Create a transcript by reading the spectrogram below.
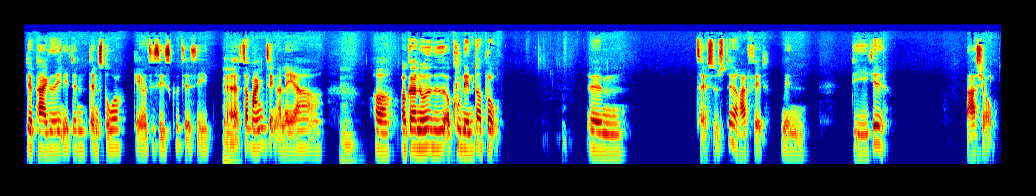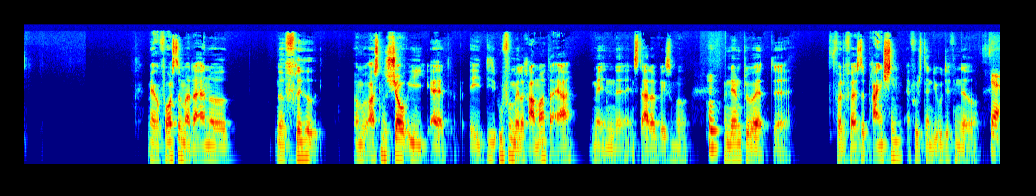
bliver pakket ind i den, den store gave til sidst, skulle jeg sige. Mm. Der er så mange ting at lære og, mm. og, og gøre noget ved og kunne ændre på. Øhm, så jeg synes, det er ret fedt, men det er ikke bare sjov. Men jeg kan forestille mig, at der er noget, noget frihed og også noget sjov i, at i de uformelle rammer, der er med en, øh, en startup virksomhed. Mm. Nu nævnte du, at uh, for det første, branchen er fuldstændig udefineret. Ja.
